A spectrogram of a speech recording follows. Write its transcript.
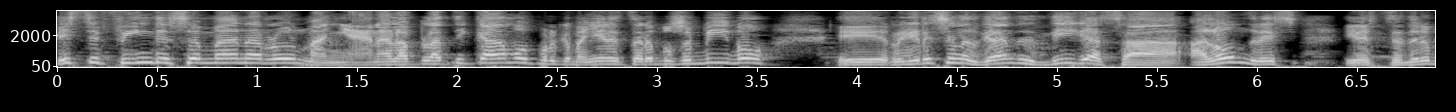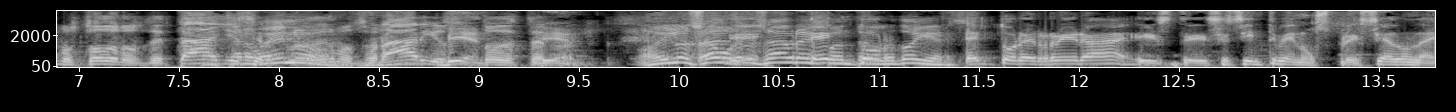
Este fin de semana, Raúl, mañana la platicamos porque mañana estaremos en vivo. Eh, regresan las grandes ligas a, a Londres y les tendremos todos los detalles, Pero bueno. tendremos horarios y Bien, todo este. Hoy los Astros abren contra Héctor- los Dodgers. Héctor Herrera este, se siente menospreciado en la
